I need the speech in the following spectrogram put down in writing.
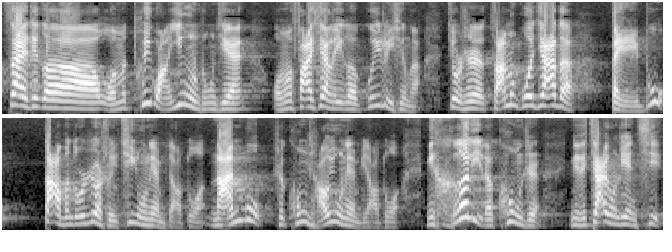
在这个我们推广应用中间，我们发现了一个规律性的，就是咱们国家的北部大部分都是热水器用电比较多，南部是空调用电比较多。你合理的控制你的家用电器，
